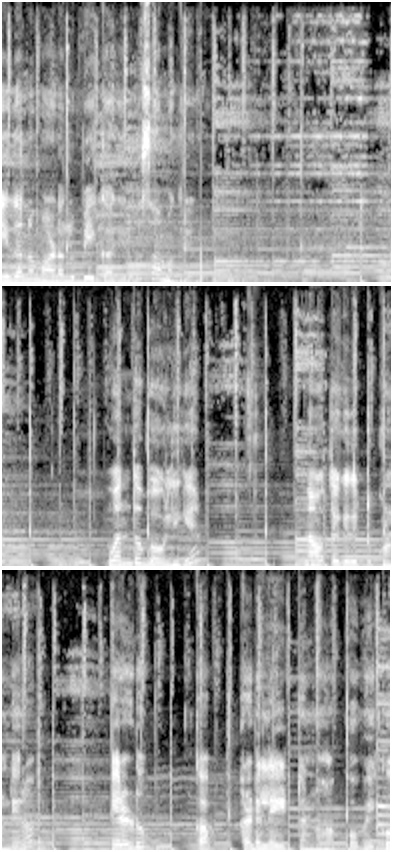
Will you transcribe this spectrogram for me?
ಇದನ್ನು ಮಾಡಲು ಬೇಕಾಗಿರುವ ಸಾಮಗ್ರಿಗಳು. ಒಂದು ಬೌಲಿಗೆ ನಾವು ತೆಗೆದಿಟ್ಟುಕೊಂಡಿರೋ ಎರಡು ಕಪ್ ಕಡಲೆ ಹಿಟ್ಟನ್ನು ಹಾಕ್ಕೋಬೇಕು.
